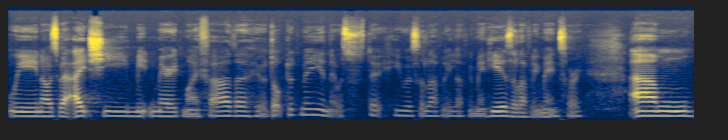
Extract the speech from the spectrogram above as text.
when I was about eight, she met and married my father, who adopted me, and that was that he was a lovely, lovely man. He is a lovely man, sorry. Um,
